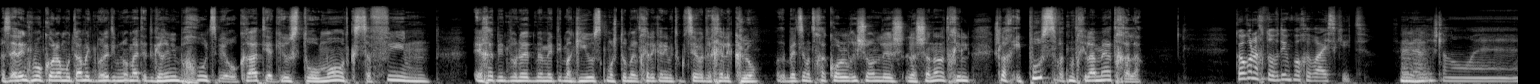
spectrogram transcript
אז אלן כמו כל עמותה מתמודדת עם לא מעט אתגרים מבחוץ, ביורוקרטיה, גיוס תרומות, כספים. איך את מתמודדת באמת עם הגיוס, כמו שאת אומרת, חלק אני מתוקצבת וחלק לא. אז בעצם את צריכה כל ראשון לש- לשנה להתחיל, יש לך איפוס ואת מתחילה מההתחלה. קודם כל אנחנו עובדים כמו חברה עסקית. בסדר? יש לנו, אה,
